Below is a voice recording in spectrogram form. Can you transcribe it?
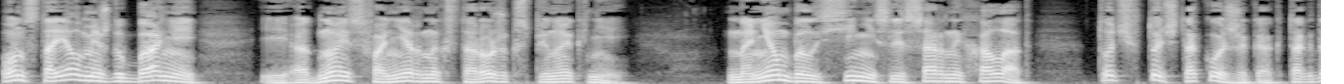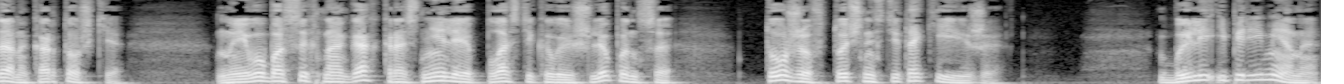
Он стоял между баней и одной из фанерных сторожек спиной к ней. На нем был синий слесарный халат, точь-в-точь точь такой же, как тогда на картошке — на его босых ногах краснели пластиковые шлепанцы, тоже в точности такие же. Были и перемены.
